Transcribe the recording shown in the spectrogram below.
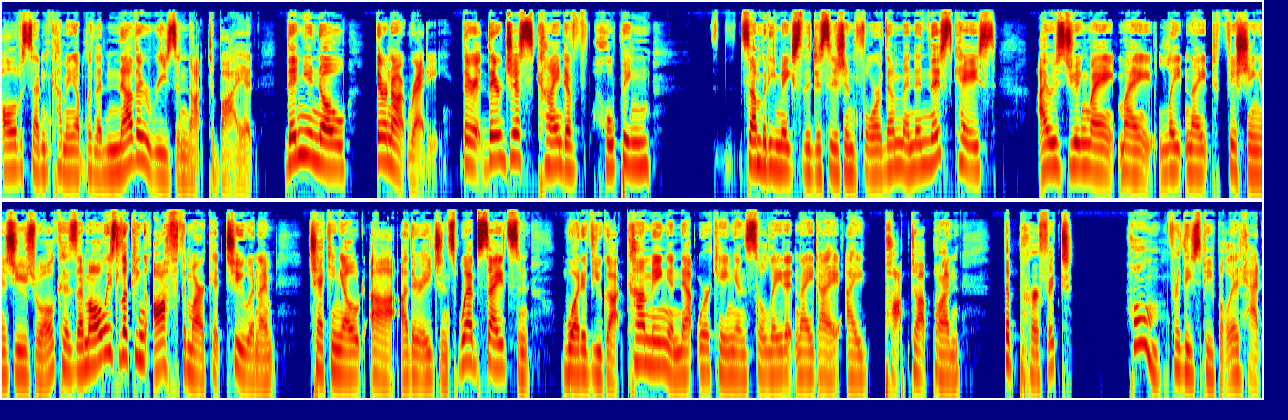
all of a sudden coming up with another reason not to buy it, then you know they're not ready. They're they're just kind of hoping somebody makes the decision for them. And in this case, I was doing my my late night fishing as usual because I'm always looking off the market too, and I'm checking out uh, other agents' websites and what have you got coming and networking. And so late at night, I I popped up on the perfect home for these people. It had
